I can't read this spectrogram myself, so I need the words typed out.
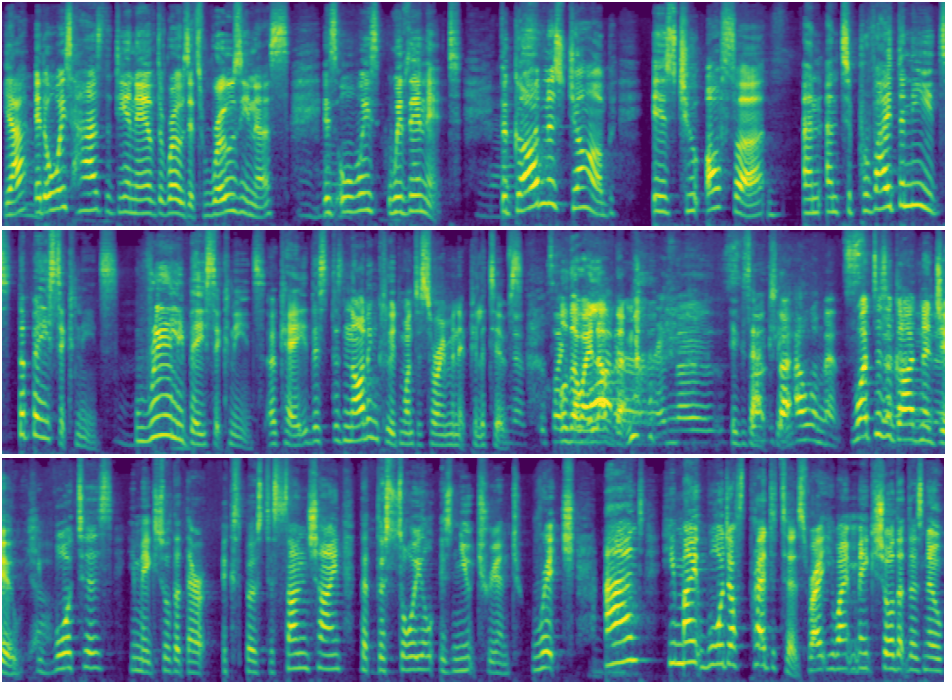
Yeah? Mm-hmm. It always has the DNA of the rose. Its rosiness mm-hmm. is always within it. Yes. The gardener's job is to offer and, and to provide the needs, the basic needs, mm. really basic needs. Okay, this does not include Montessori manipulatives, no, like although I love them. the, exactly, the elements. What does a gardener do? Yeah. He waters. He makes sure that they're exposed to sunshine, that the soil is nutrient rich, mm-hmm. and he might ward off predators. Right? He might make sure that there's no,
